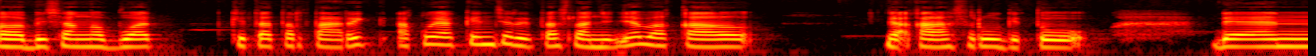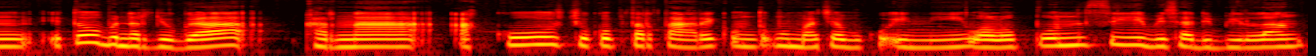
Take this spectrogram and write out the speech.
uh, bisa ngebuat kita tertarik aku yakin cerita selanjutnya bakal nggak kalah seru gitu. Dan itu benar juga karena aku cukup tertarik untuk membaca buku ini walaupun sih bisa dibilang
